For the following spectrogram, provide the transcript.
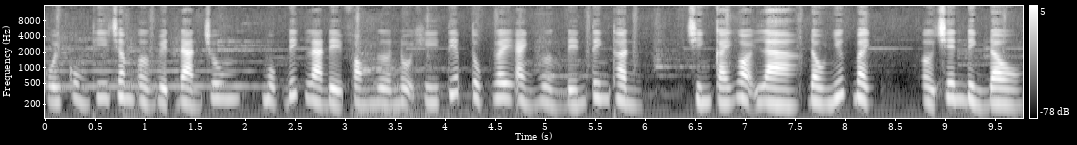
Cuối cùng thi châm ở huyệt đàn trung, mục đích là để phòng ngừa nội khí tiếp tục gây ảnh hưởng đến tinh thần. Chính cái gọi là đầu nhức bệnh, ở trên đỉnh đầu,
